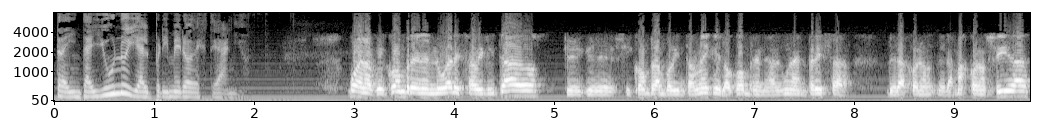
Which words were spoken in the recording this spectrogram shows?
31 y al primero de este año? Bueno, que compren en lugares habilitados, que, si compran por internet que lo compren en alguna empresa de las, de las más conocidas,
